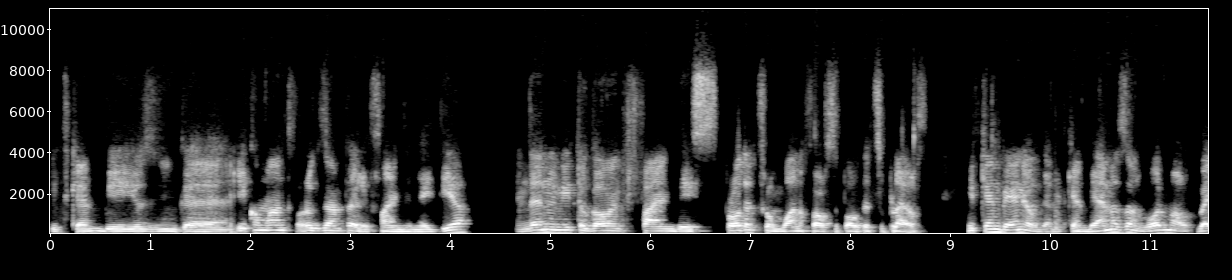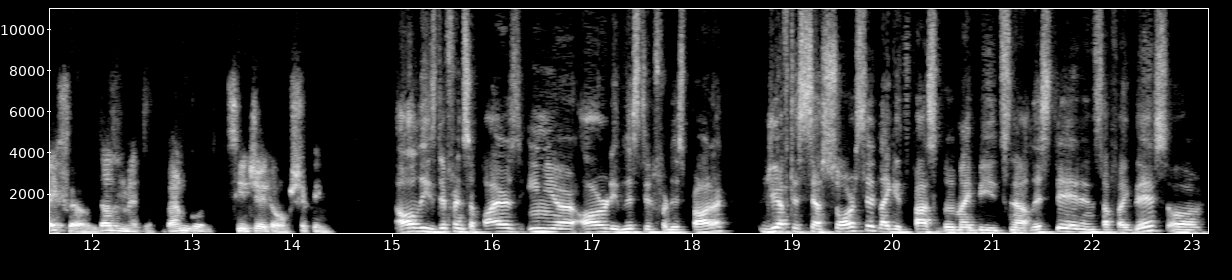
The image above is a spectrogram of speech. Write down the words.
it can be using uh, Ecom Hunt, for example, you find an idea, and then we need to go and find this product from one of our supported suppliers. It can be any of them. It can be Amazon, Walmart, Wayfair. It doesn't matter. Banggood, CJ Drop Shipping. All these different suppliers in your already listed for this product. Do you have to source it? Like it's possible it might be it's not listed and stuff like this, or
